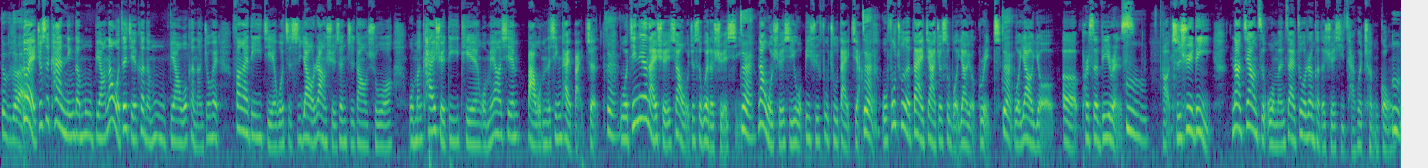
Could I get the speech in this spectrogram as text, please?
对不对？对，就是看您的目标。那我这节课的目标，我可能就会放在第一节。我只是要让学生知道说，我们开学第一天，我们要先把我们的心态摆正。对，我今天来学校，我就是为了学习。对，那我学习，我必须付出代价。对，我付出的代价就是我要有 grit。对，我要有呃 perseverance。嗯，好，持续力。那这样子，我们在做任何的学习才会成功。嗯，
